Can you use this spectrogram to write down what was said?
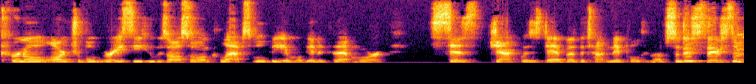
Colonel Archibald Gracie, who was also on Collapsible B, and we'll get into that more, says Jack was dead by the time they pulled him up. So there's there's some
